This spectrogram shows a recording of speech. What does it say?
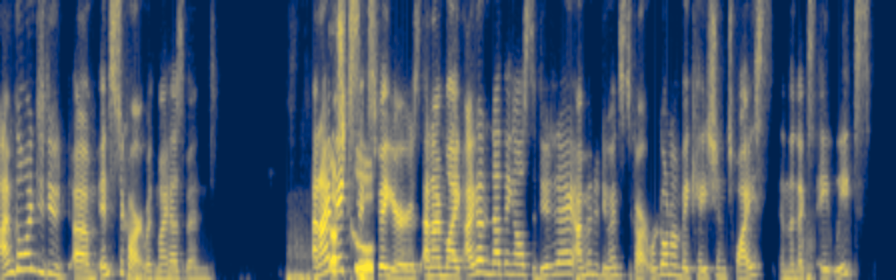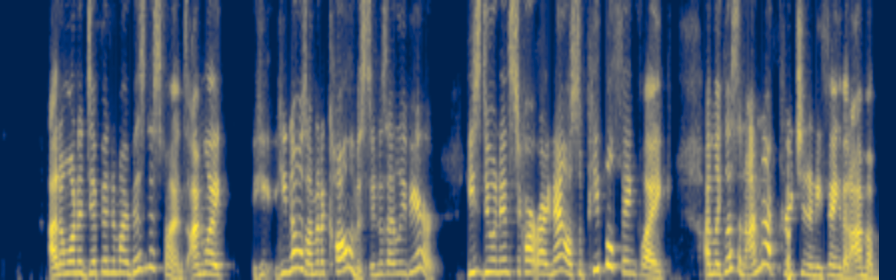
I'm going to do um, Instacart with my husband. And I That's make cool. six figures. And I'm like, I got nothing else to do today. I'm going to do Instacart. We're going on vacation twice in the next eight weeks. I don't want to dip into my business funds. I'm like, he, he knows I'm going to call him as soon as I leave here. He's doing Instacart right now. So people think like, I'm like, listen, I'm not preaching anything that I'm a,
